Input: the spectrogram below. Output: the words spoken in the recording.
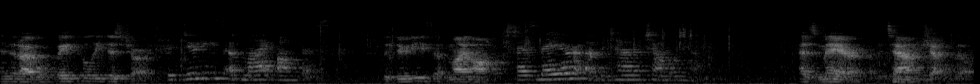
and that I will faithfully discharge the duties of my office the duties of my office. As mayor of the town of Chapel Hill, as mayor of the town of Chapel Hill,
